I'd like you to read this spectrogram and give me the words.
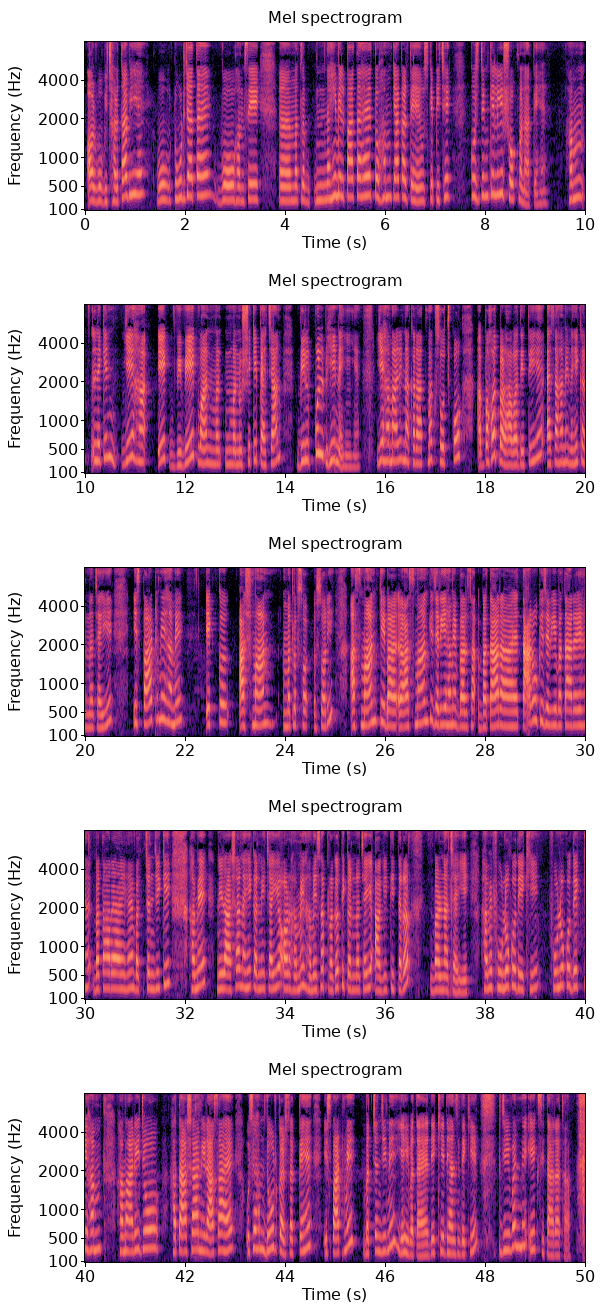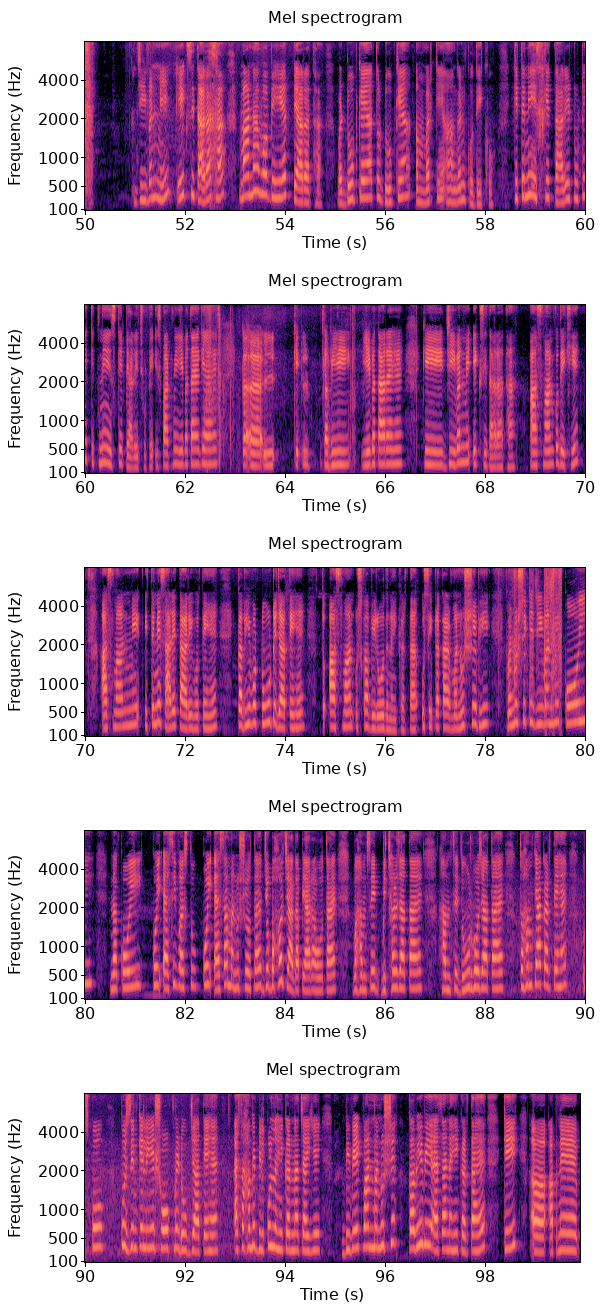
और वो बिछड़ता भी है, वो टूट जाता है, वो हमसे मतलब नहीं मिल पाता है तो हम क्या करते हैं, उसके पीछे कुछ दिन के लिए शोक मनाते हैं। हम, लेकिन ये हाँ एक विवेकवान मनुष्य की पहचान बिल्कुल भी नहीं है। ये हमारी नकारात्मक सोच को बहुत बढ़ावा देती है, ऐसा हमें नहीं करना चाहिए। इस पाठ में हमें एक आसमान मतलब सॉरी, आसमान के आसमान के ज़रिए हमें बरसा, बता रहा है, तारों के ज़रिए बता रहे हैं, बता रहे हैं बच्चन जी की हमें निराशा नहीं करनी चाहिए और हमें हमेशा प्रगति करना चाहिए, आगे की तरफ़ बढ़ना चाहिए। हमें फूलों को देखिए। फूलों को देख के हम, हमारी जो हताशा, निराशा है, उसे हम दूर कर सकते हैं। इस पाठ में बच्चन जी ने यही बताया है। देखिए, ध्यान से देखिए। जीवन में एक सितारा था। जीवन में एक सितारा था। माना वह बेहद प्यारा था। वह डूब गया तो डूब गया। अंबर के आँगन को देखो। कितने इसके तारे टूटे, कितने इसके प्यारे छूटे। इस पाठ में ये बताया गया है। कवि ये बता रहे हैं कि जीवन में एक सितारा था। आसमान को देखिए। आसमान में इतने सारे तारे होते हैं, कभी वो टूट जाते हैं तो आसमान उसका विरोध नहीं करता। उसी प्रकार मनुष्य भी, मनुष्य के जीवन में कोई न कोई कोई ऐसी वस्तु, कोई ऐसा मनुष्य होता है जो बहुत ज़्यादा प्यारा होता है। वह हमसे बिछड़ जाता है, हमसे दूर हो जाता है। तो हम क्या करते हैं? उसको कुछ दिन के लिए शोक में डूब जाते हैं। ऐसा हमें बिल्कुल नहीं करना चाहिए। विवेकवान मनुष्य कभी भी ऐसा नहीं करता है कि अपने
